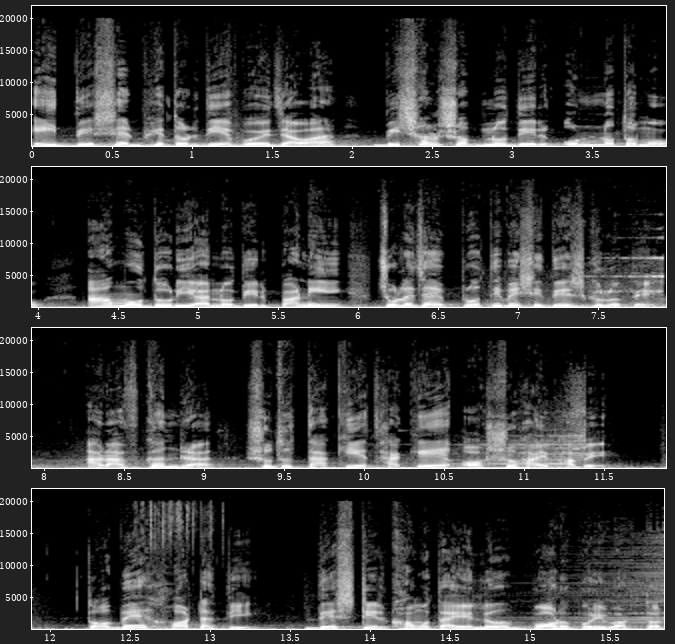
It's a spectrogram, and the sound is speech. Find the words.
এই দেশের ভেতর দিয়ে বয়ে যাওয়া বিশাল সব নদীর অন্যতম আমোদরিয়া নদীর পানি চলে যায় প্রতিবেশী দেশগুলোতে। আর আফগানরা শুধু তাকিয়ে থাকে অসহায়ভাবে। তবে হঠাৎই দেশটির ক্ষমতায় এলো বড় পরিবর্তন।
